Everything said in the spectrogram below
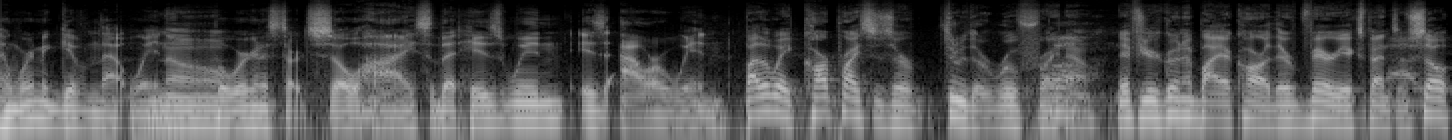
And we're going to give him that win. No. But we're going to start so high so that his win is our win. By the way, car prices are through the roof right now. If you're going to buy a car, they're very expensive. So,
